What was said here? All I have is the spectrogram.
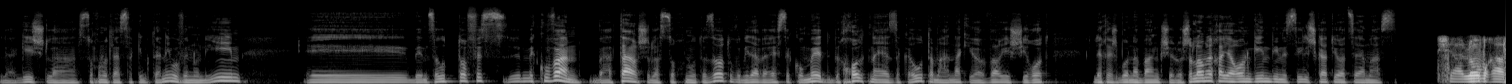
להגיש לסוכנות לעסקים קטנים ובינוניים אה, באמצעות טופס מקוון באתר של הסוכנות הזאת, ובמידה והעסק עומד בכל תנאי הזכאות, המענק יועבר ישירות לחשבון הבנק שלו. שלום לך, ירון גינדי, נשיא לשכת יועצי המס. שלום רב.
